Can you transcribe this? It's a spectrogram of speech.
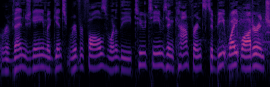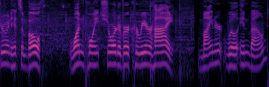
Revenge game against River Falls, one of the two teams in conference to beat Whitewater, and Trewyn hits them both. One point short of her career high. Minor will inbound.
